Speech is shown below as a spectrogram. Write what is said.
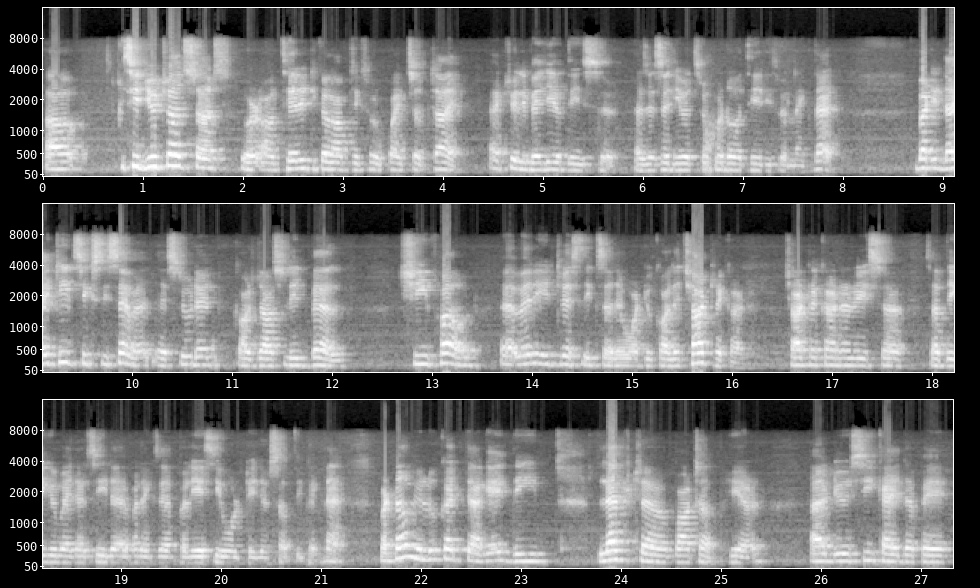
Uh, you see, neutron stars were on theoretical objects for quite some time. Actually, many of these, uh, as I said, even supernova theories were like that. But in 1967, a student called Jocelyn Bell, she found a very interesting of what you call a chart recorder. Chart recorder is uh, something you might have seen, uh, for example, AC voltage or something like that. But now you look at again the left uh, bottom here, and you see kind of a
